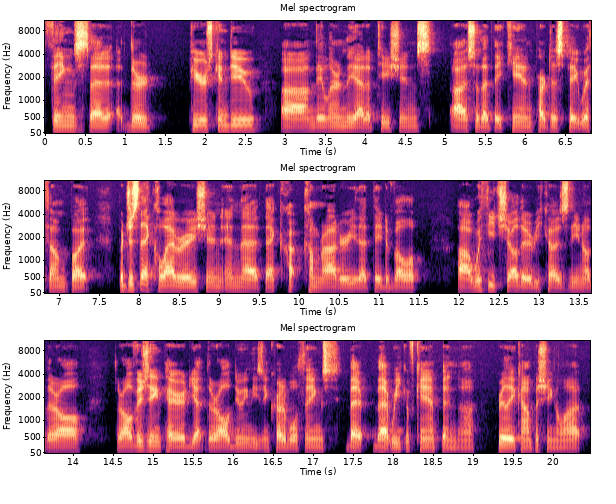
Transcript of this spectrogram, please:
things that their peers can do. Um, they learn the adaptations uh, so that they can participate with them, but but just that collaboration and that that camaraderie that they develop uh, with each other because you know they're all they're all visually impaired yet they're all doing these incredible things that that week of camp and uh, really accomplishing a lot.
